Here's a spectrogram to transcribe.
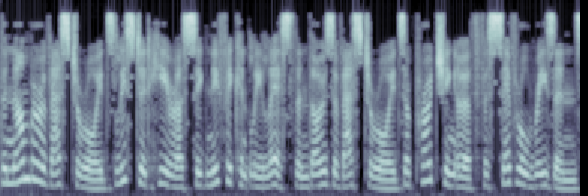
The number of asteroids listed here are significantly less than those of asteroids approaching Earth for several reasons.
